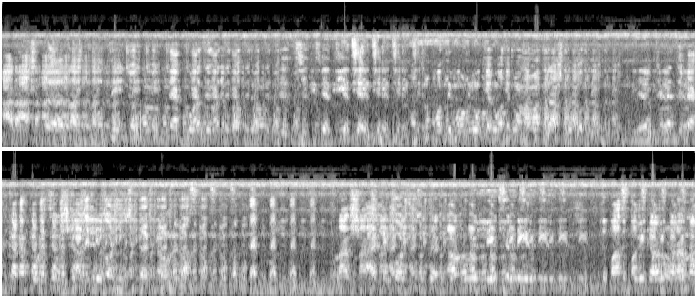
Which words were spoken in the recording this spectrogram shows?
আর রাষ্ট্র- রাষ্ট্রপতি যখন ত্যাগ করেছেন যে দিয়েছেন রাষ্ট্রপতি মুর্মুকে বর্তমান আমাদের রাষ্ট্রপতি এখানে যে ব্যাখ্যাটা করেছেন শারীরিক অসুস্থতার কারণে ওনার শারীরিক অসুস্থতার কারণে লিখছেন বাস্তবিক কারণ ওরা না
